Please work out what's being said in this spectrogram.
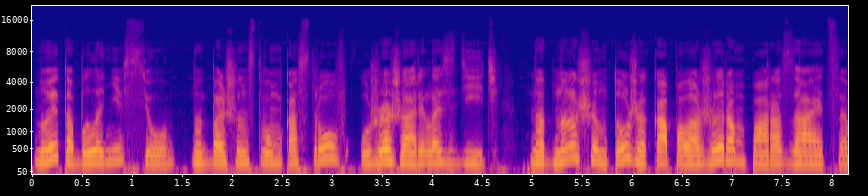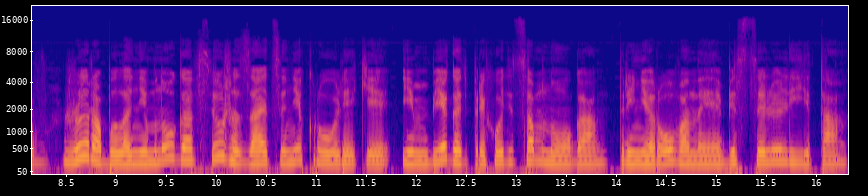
Но это было не все. Над большинством костров уже жарилась дичь, над нашим тоже капала жиром пара зайцев. Жира было немного, все же зайцы не кролики, им бегать приходится много, тренированные, без целлюлита.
